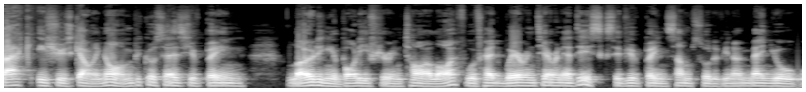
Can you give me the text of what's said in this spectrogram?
back issues going on because as you've been loading your body for your entire life, we've had wear and tear in our discs. If you've been some sort of, you know, manual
